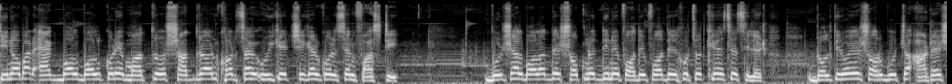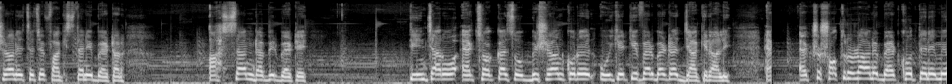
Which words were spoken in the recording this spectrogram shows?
তিন ওভার এক বল বল করে মাত্র সাত রান খরচায় উইকেট শিকার করেছেন ফার্স্টটি বরিশাল বলারদের স্বপ্নের দিনে পদে পদে হোঁচট খেয়েছে সিলেট। দলটির হয়ে সর্বোচ্চ আঠাশ রান এসেছে পাকিস্তানি ব্যাটার আহসান ডাবির ব্যাটে। তিন চার ও এক ছক্কায় চব্বিশ রান করে wicket keeper batter Jaker Ali. একশো সতেরো রানে ব্যাট করতে নেমে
